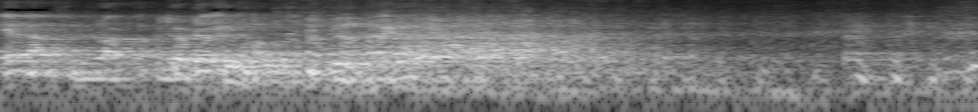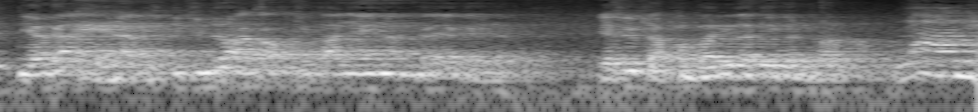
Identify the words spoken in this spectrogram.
enak di neraka. Ya udah enak. ya gak enak di neraka ditanya enak gak ya gak enak. Ya sudah kembali lagi ke neraka. Lari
